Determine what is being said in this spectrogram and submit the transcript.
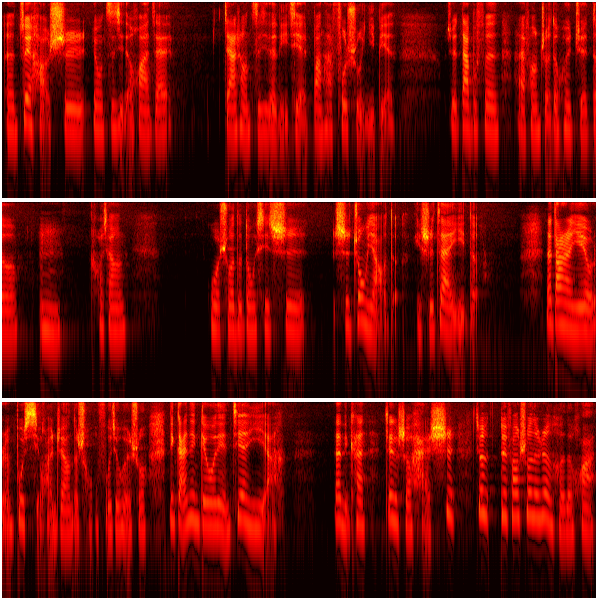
嗯，最好是用自己的话再加上自己的理解，帮他复述一遍。我觉得大部分来访者都会觉得，嗯，好像。我说的东西是是重要的，你是在意的。那当然也有人不喜欢这样的重复，就会说：“你赶紧给我点建议啊！”那你看，这个时候还是就对方说的任何的话，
